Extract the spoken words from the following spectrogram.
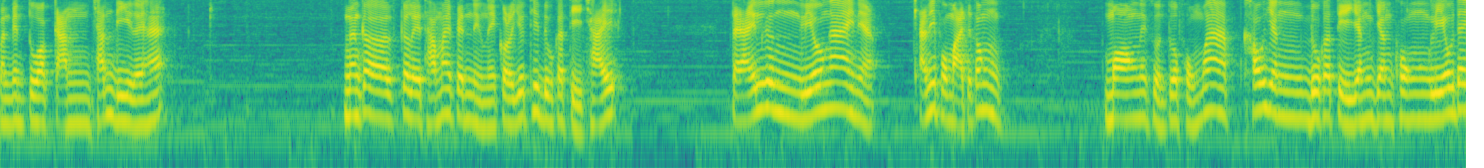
มันเป็นตัวกันชั้นดีเลยฮะนั่นก็ก็เลยทำให้เป็นหนึ่งในกลยุทธ์ที่ดูกติใช้ แต่ไอ้เรื่องเลี้ยวง่ายเนี่ยอันนี้ผมอาจจะต้องมองในส่วนตัวผมว่าเขายังดูกติยังยังคงเลี้ยวได้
